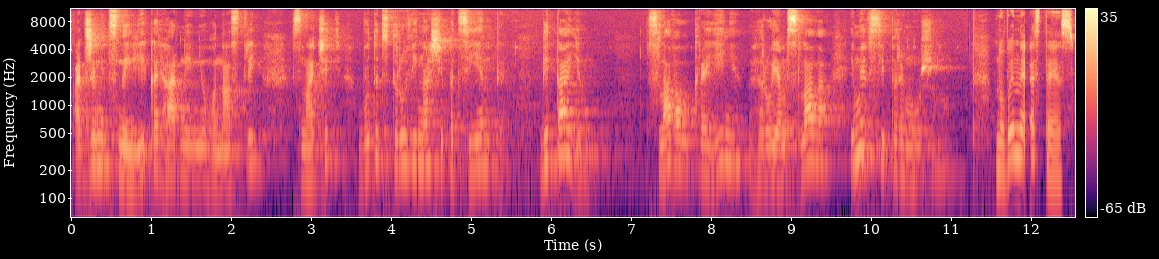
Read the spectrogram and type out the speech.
адже міцний лікар, гарний в нього настрій, значить, будуть здорові й наші пацієнти. Вітаю! Слава Україні! Героям слава! І ми всі переможемо! Новини СТС.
